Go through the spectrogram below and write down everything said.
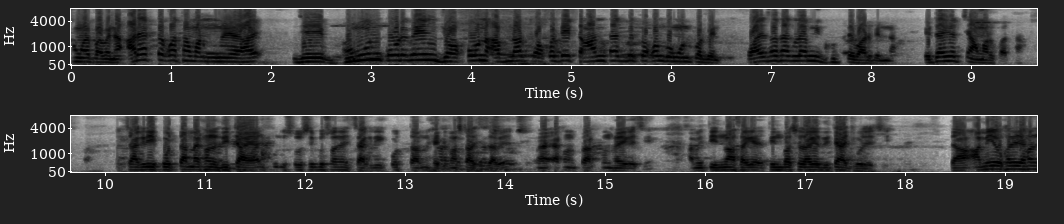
সময় পাবেন না। আর একটা কথা আমার মনে হয় যে, ভ্রমণ করবেন যখন আপনার পকেটে টান থাকবে, তখন ভ্রমণ করবেন। পয়সা থাকলে আপনি ঘুরতে পারবেন না। এটাই হচ্ছে আমার কথা। চাকরি করতাম, এখন রিটায়ার শশীভূষণের চাকরি করতাম হেডমাস্টার হিসাবে। এখন প্রাক্তন হয়ে গেছি। আমি তিন মাস আগে, তিন বছর আগে রিটায়ার করেছি তা আমি ওখানে যখন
